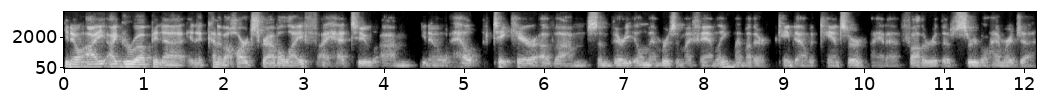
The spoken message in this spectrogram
you know, I, I grew up in a in a kind of a hard scrabble life. I had to um, you know help take care of um, some very ill members of my family. My mother came down with cancer. I had a father with a cerebral hemorrhage. A,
